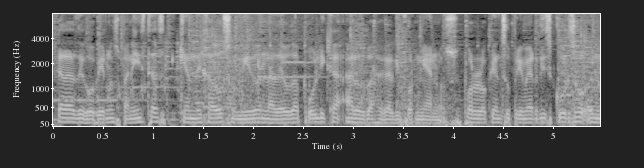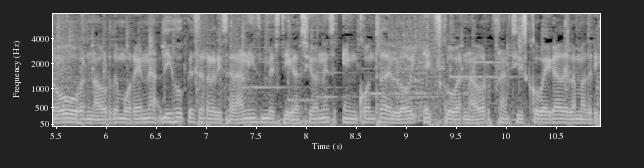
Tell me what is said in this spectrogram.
décadas de gobiernos panistas que han dejado sumido en la deuda pública a los bajacalifornianos, por lo que en su primer discurso el nuevo gobernador de Morena dijo que se realizarán investigaciones en contra del hoy exgobernador Francisco Vega de la Madrid.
